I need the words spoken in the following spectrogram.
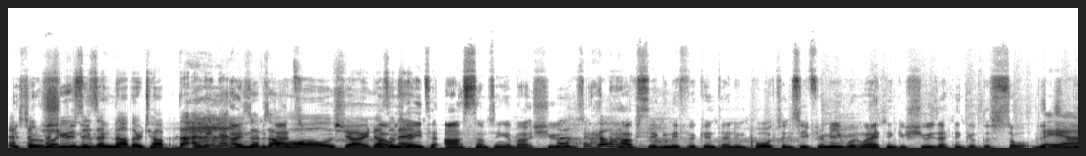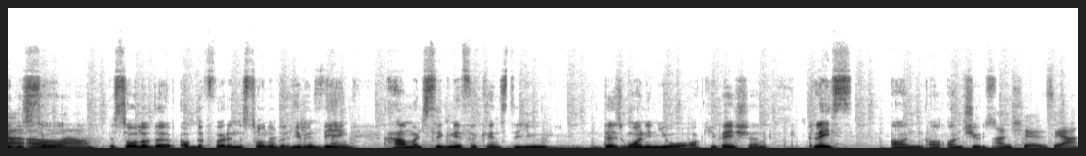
it's sort of like Shoes an is another top. That, I think that deserves a whole show, doesn't it? I was it? going to ask something about shoes. Oh H- Go on. How significant and important. See, for me, when, when I think of shoes, I think of the soul, literally Yeah. the Oh, soul, wow. the soul of the of the foot and the soul of the human being. How much significance do you, does one in your occupation, place on on, on shoes? on shoes yeah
